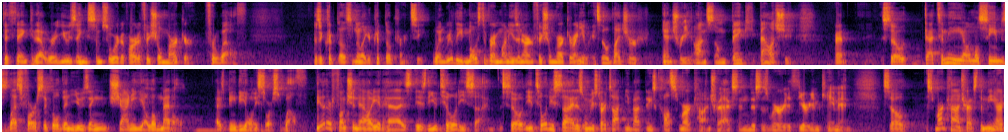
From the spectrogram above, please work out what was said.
to think that we're using some sort of artificial marker for wealth? As a crypto, something like a cryptocurrency, when really most of our money is an artificial marker anyway. It's a ledger entry on some bank balance sheet, right? So that to me almost seems less farcical than using shiny yellow metal as being the only source of wealth. The other functionality it has is the utility side. So the utility side is when we start talking about things called smart contracts, and this is where Ethereum came in. So smart contracts to me are,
